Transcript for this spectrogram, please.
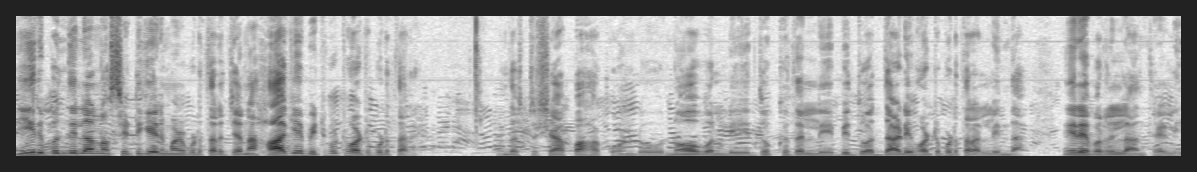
ನೀರು ಬಂದಿಲ್ಲ ಅನ್ನೋ ಸಿಟ್ಟಿಗೆ ಏನು ಮಾಡಿಬಿಡ್ತಾರೆ ಜನ? ಹಾಗೆ ಬಿಟ್ಬಿಟ್ಟು ಹೊರಟು ಬಿಡ್ತಾರೆ ಒಂದಷ್ಟು ಶಾಪ ಹಾಕ್ಕೊಂಡು ನೋವಲ್ಲಿ, ದುಃಖದಲ್ಲಿ ಬಿದ್ದು ಒದ್ದಾಡಿ ಹೊರಟು ಬಿಡ್ತಾರೆ ಅಲ್ಲಿಂದ. ನೀರೇ ಬರಲಿಲ್ಲ ಅಂಥೇಳಿ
